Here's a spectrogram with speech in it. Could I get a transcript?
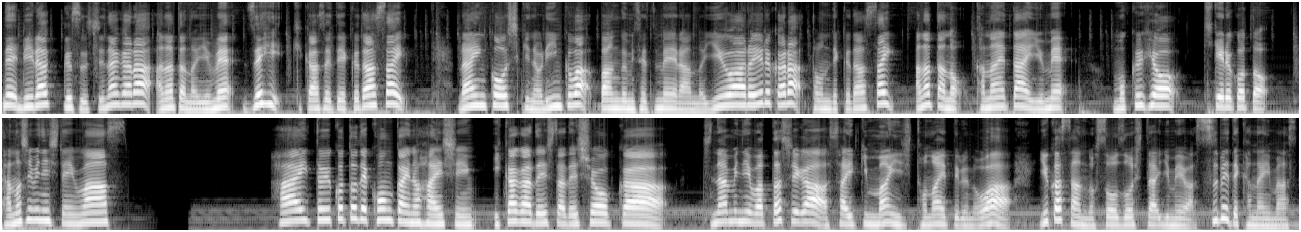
でリラックスしながらあなたの夢ぜひ聞かせてください。LINE 公式のリンクは番組説明欄の URL から飛んでください。あなたの叶えたい夢目標聞けること楽しみにしています。はいということで今回の配信いかがでしたでしょうか？ちなみに私が最近毎日唱えてるのはゆかさんの想像した夢は全て叶います。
